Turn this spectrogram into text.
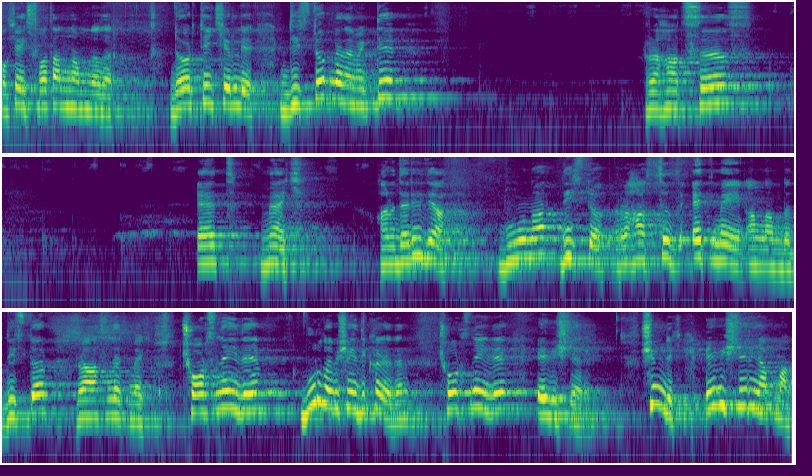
Okey sıfat anlamındadır. Dirty kirli. Disturb ne demekti? Rahatsız etmek. Hani deriz ya do not disturb, rahatsız etmeyin anlamında. Disturb, rahatsız etmek. Chores neydi? Burada bir şey dikkat edin. Chores neydi? Ev işleri. Şimdi ev işleri yapmak.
